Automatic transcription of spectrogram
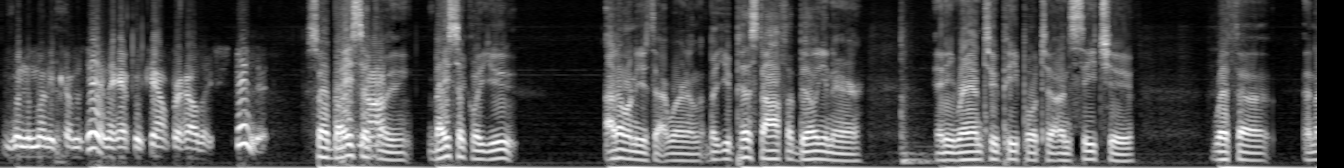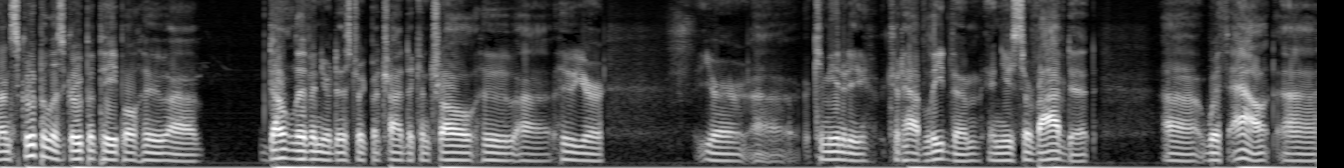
when the money comes in, they have to account for how they spend it. So basically, basically, you. I don't want to use that word, but you pissed off a billionaire, and he ran two people to unseat you, with a an unscrupulous group of people who uh, don't live in your district but tried to control who uh, who your your uh, community could have lead them, and you survived it. Uh, without uh,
